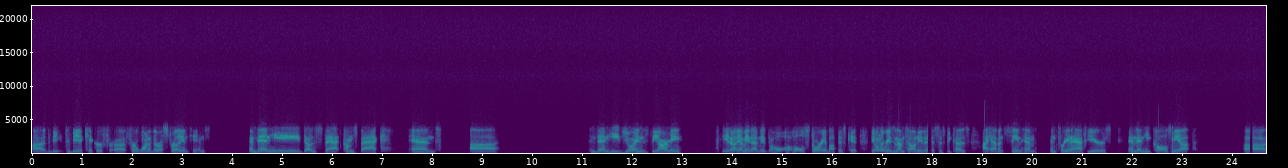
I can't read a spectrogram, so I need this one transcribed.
uh, to be to be a kicker for uh, for one of their Australian teams, and then he does that, comes back, and uh, and then he joins the army. You know, I mean, I mean, the whole whole story about this kid. The only reason I'm telling you this is because I haven't seen him in three and a half years, and then he calls me up uh,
